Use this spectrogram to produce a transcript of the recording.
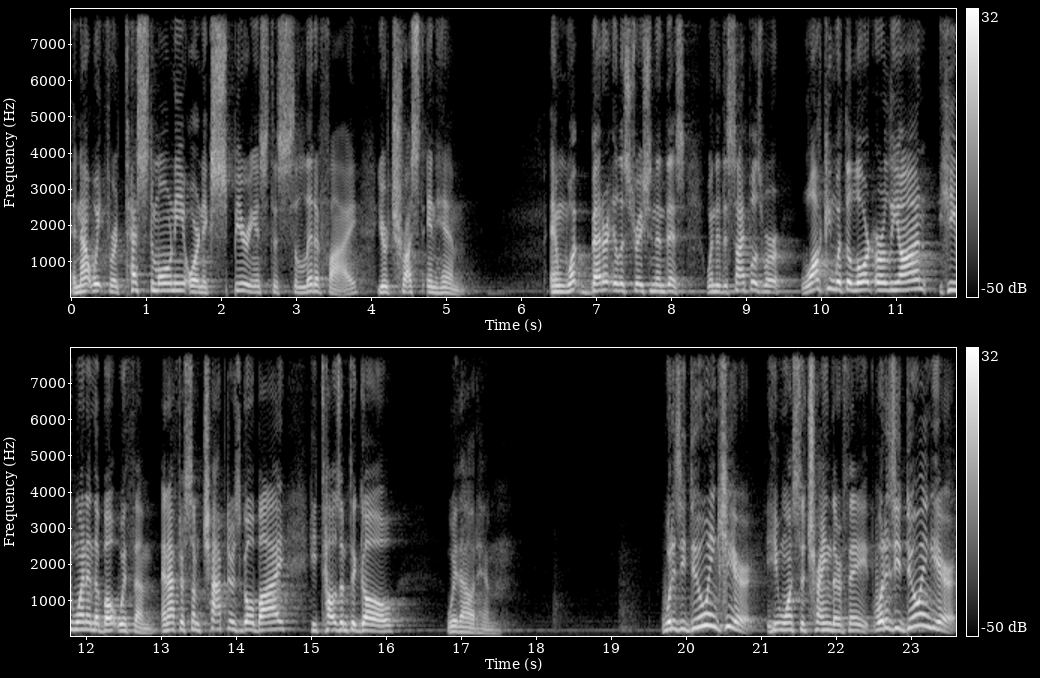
and not wait for a testimony or an experience to solidify your trust in him. And what better illustration than this? When the disciples were walking with the Lord early on, he went in the boat with them. And after some chapters go by, he tells them to go without him. What is he doing here? He wants to train their faith. What is he doing here?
